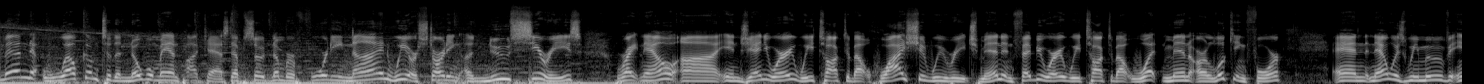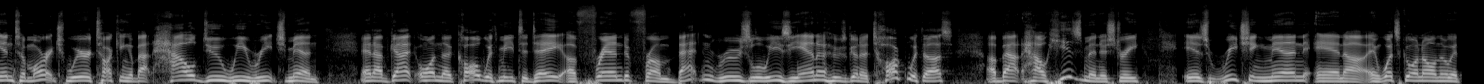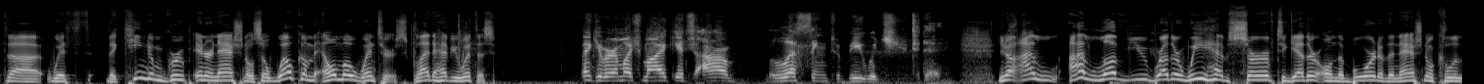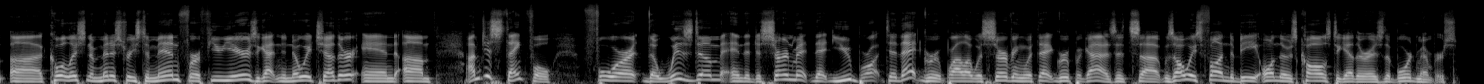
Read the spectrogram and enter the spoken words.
Men, welcome to the Noble Man Podcast, episode number 49. We are starting a new series right now. Uh, in January, we talked about why should we reach men. In February, we talked about what men are looking for. And now, as we move into March, we're talking about how do we reach men. And I've got on the call with me today a friend from Baton Rouge, Louisiana, who's going to talk with us about how his ministry is reaching men and uh, and what's going on with uh, with the Kingdom Group International. So, welcome, Elmo Winters. Glad to have you with us. Thank you very much, Mike. It's our blessing to be with you today. You know, I I love you, brother. We have served together on the board of the National Co- uh, Coalition of Ministries to Men for a few years, We've gotten to know each other, and um, I'm just thankful for the wisdom and the discernment that you brought to that group while I was serving with that group of guys. It's uh, it was always fun to be on those calls together as the board members.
